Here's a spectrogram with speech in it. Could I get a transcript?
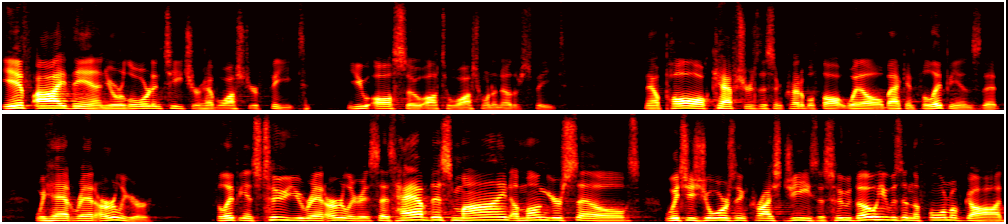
If I then, your Lord and teacher, have washed your feet, you also ought to wash one another's feet. Now, Paul captures this incredible thought well back in Philippians that we had read earlier. Philippians 2, you read earlier, it says, Have this mind among yourselves, which is yours in Christ Jesus, who, though he was in the form of God,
